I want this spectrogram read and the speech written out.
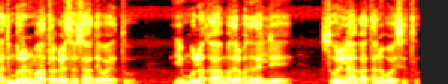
ಹದಿಮೂರನ್ನು ರನ್ ಮಾತ್ರ ಗಳಿಸಲು ಸಾಧ್ಯವಾಯಿತು. ಈ ಮೂಲಕ ಮೊದಲ ಪಂದ್ಯದಲ್ಲೇ ಸೋಲಿನ ಆಘಾತ ಅನುಭವಿಸಿತು.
